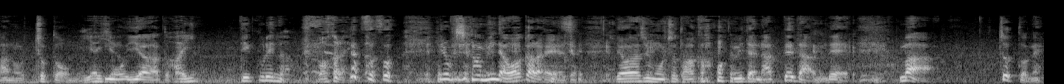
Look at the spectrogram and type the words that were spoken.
あのちょっといやいやもう嫌とか、入ってくれな。分からへん そうそう。ひろみちゃんがみんな分からへんやつ いや私もうちょっと赤者みたいになってたんでまあちょっとね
